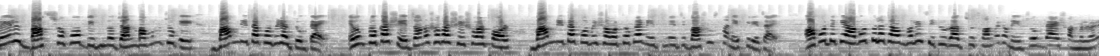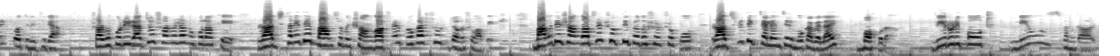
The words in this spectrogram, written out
রেল বাস সহ বিভিন্ন যানবাহন যোগে বাম নেতা কর্মীরা যোগ দেয় এবং প্রকাশ্যে জনসভা শেষ হওয়ার পর বাম নেতা কর্মী সমর্থকরা নিজ নিজ বাসস্থানে ফিরে যায়। অপরদিকে আগরতলা টাউন হলে সিটুর রাজ্য সম্মেলনে যোগ দেয় সম্মেলনের প্রতিনিধিরা। সর্বোপরি রাজ্য সম্মেলন উপলক্ষে রাজধানীতে বাম শ্রমিক সংগঠনের প্রকাশ্য জনসমাবেশ। বামীদের সাংগঠনিক শক্তি প্রদর্শন সহ রাজনৈতিক চ্যালেঞ্জের মোকাবেলায় মহড়া ব্যুরো রিপোর্ট, নিউজ ভ্যানগার্ড।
